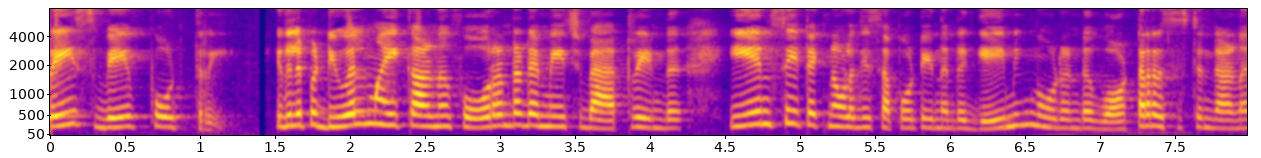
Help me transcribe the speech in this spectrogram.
റേസ് വേവ് പോർട്ട് ത്രീ ഇതിലിപ്പോൾ ഡ്യുവൽ മൈക്കാണ് four hundred M H battery ഉണ്ട് E N C technology support ചെയ്യുന്നുണ്ട് ഗെയിമിംഗ് മോഡുണ്ട് വാട്ടർ റെസിസ്റ്റന്റ് ആണ്.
